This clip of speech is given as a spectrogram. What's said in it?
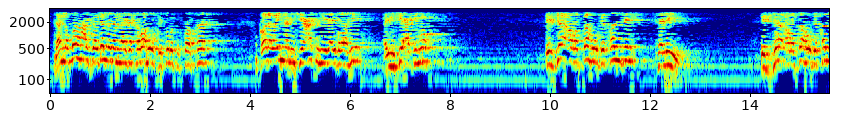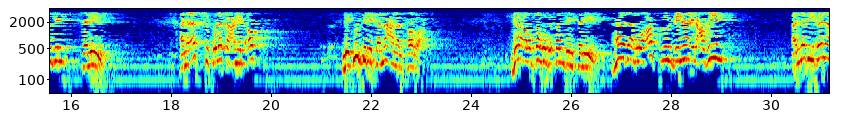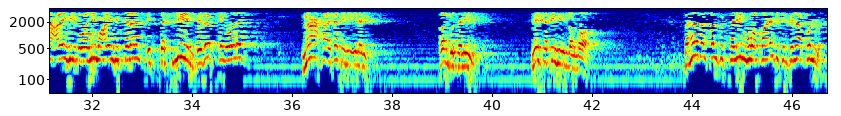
لأن الله عز وجل لما ذكره في سورة الصافات قال وإن من شيعته إلى إبراهيم أي من شيعة نوح إذ جاء ربه بقلب سليم. إذ جاء ربه بقلب سليم. أنا أكشف لك عن الأصل لتدرك معنى الفرع. جاء ربه بقلب سليم. هذا هو أصل البناء العظيم الذي بنى عليه إبراهيم عليه السلام التسليم بذبح الولد مع حاجته إليه. قلب سليم. ليس فيه إلا الله. فهذا القلب السليم هو قاعدة البناء كله.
